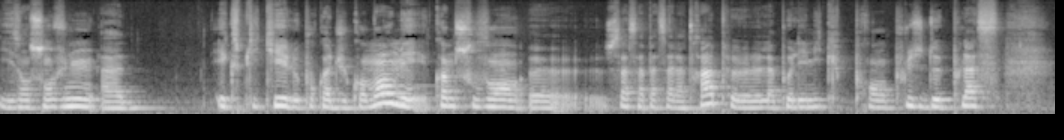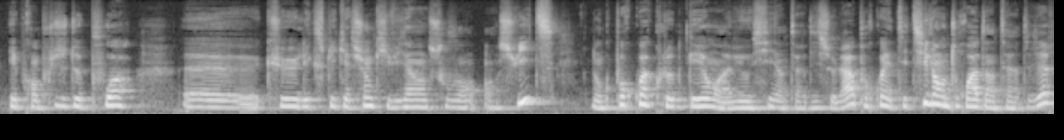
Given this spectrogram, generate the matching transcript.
ils en sont venus à expliquer le pourquoi du comment, mais comme souvent, euh, ça, ça passe à la trappe, euh, la polémique prend plus de place et prend plus de poids euh, que l'explication qui vient souvent ensuite. Donc pourquoi Claude Guéant avait aussi interdit cela? Pourquoi était-il en droit d'interdire?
